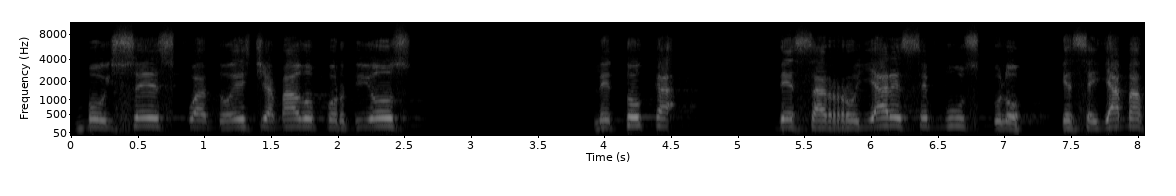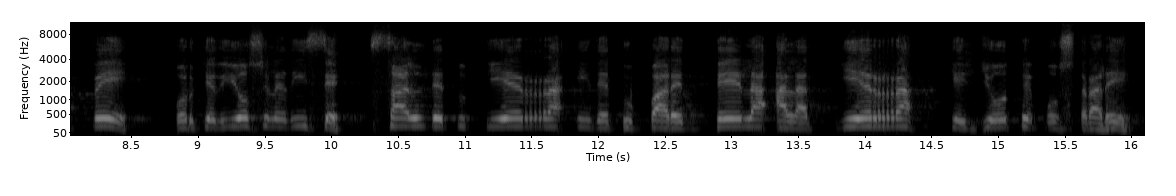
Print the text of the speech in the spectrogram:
Moisés cuando es llamado por Dios, le toca desarrollar ese músculo que se llama fe, porque Dios le dice, sal de tu tierra y de tu parentela a la tierra que yo te mostraré.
